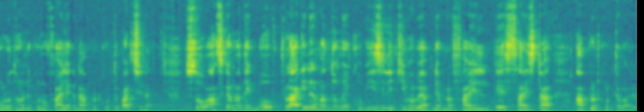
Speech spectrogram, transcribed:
বড় ধরনের কোনো ফাইল এখানে আপলোড করতে পারছি না। সো আজকে আমরা দেখব প্লাগইনের মাধ্যমে খুব ইজিলি কীভাবে আপনি আপনার ফাইল ফাইলের সাইজটা আপলোড করতে পারেন।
